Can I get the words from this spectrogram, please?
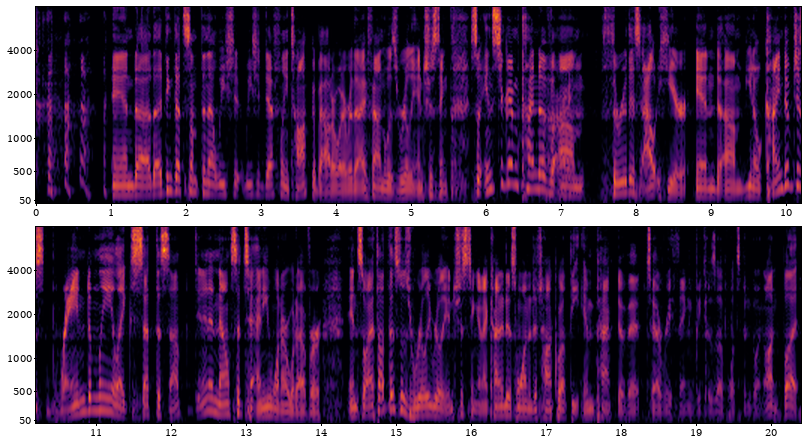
and uh, I think that's something that we should we should definitely talk about or whatever that I found was really interesting. So Instagram kind of right. um, threw this out here and um, you know kind of just randomly like set this up, didn't announce it to anyone or whatever. And so I thought this was really really interesting, and I kind of just wanted to talk about the impact of it to everything because of what's been going on. But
